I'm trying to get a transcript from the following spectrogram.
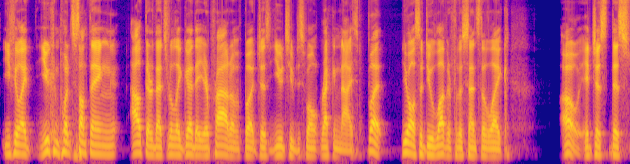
you feel like you can put something out there that's really good that you're proud of, but just YouTube just won't recognize. But you also do love it for the sense that like, oh, it just this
